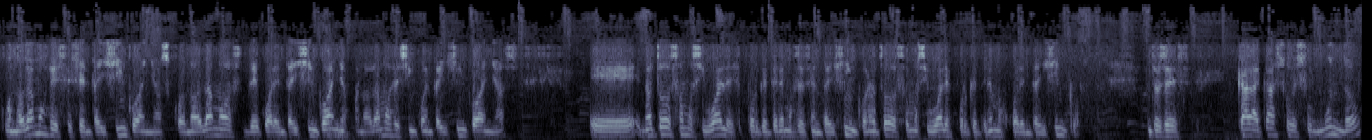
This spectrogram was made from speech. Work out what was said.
cuando hablamos de 65 años, cuando hablamos de 45 años, cuando hablamos de 55 años, eh, no todos somos iguales porque tenemos 65, no todos somos iguales porque tenemos 45. Entonces, cada caso es un mundo.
